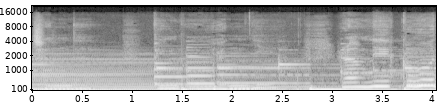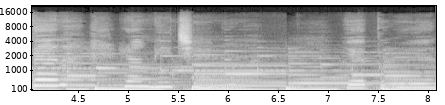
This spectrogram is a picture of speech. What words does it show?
真的并不愿意让你孤单，让你寂寞，也不愿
